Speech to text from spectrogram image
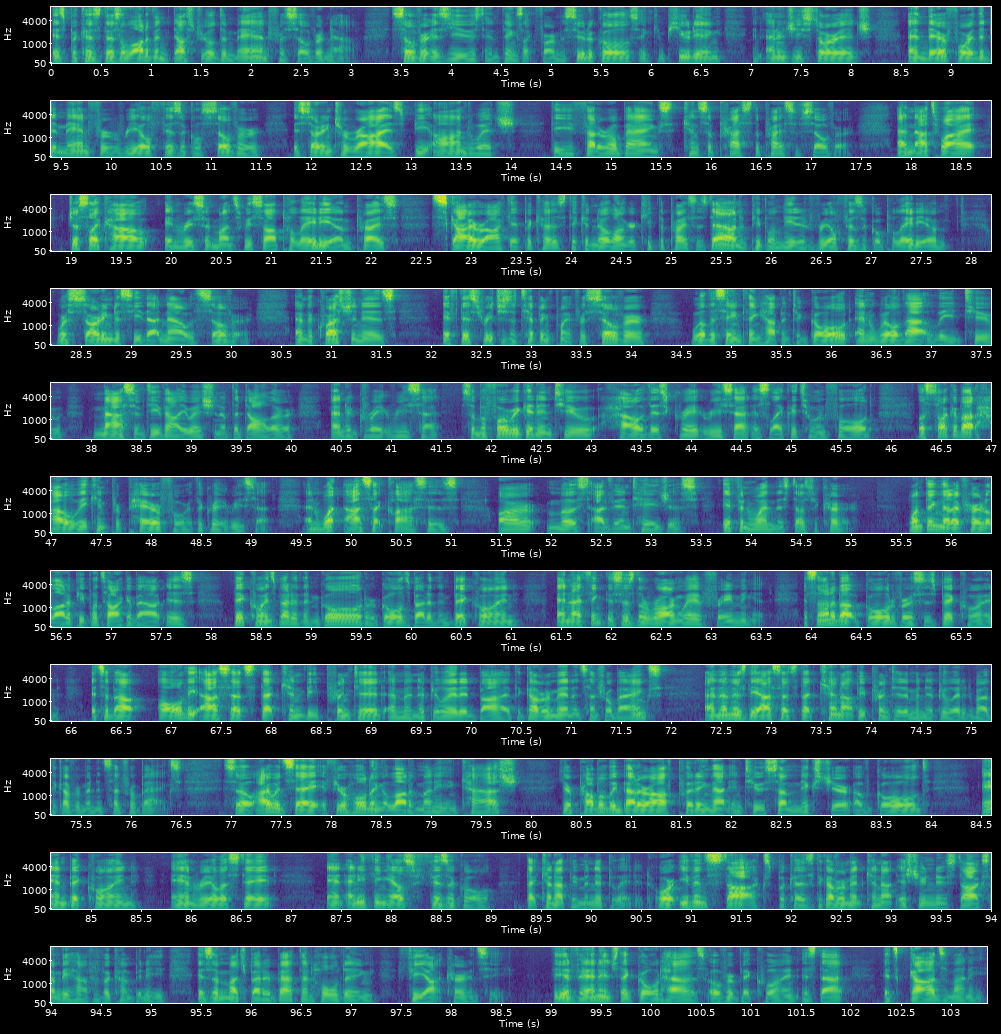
is because there's a lot of industrial demand for silver now. Silver is used in things like pharmaceuticals, and computing, and energy storage, and therefore the demand for real physical silver is starting to rise beyond which the federal banks can suppress the price of silver. And that's why, just like how in recent months we saw palladium price skyrocket because they could no longer keep the prices down and people needed real physical palladium, we're starting to see that now with silver. And the question is if this reaches a tipping point for silver, will the same thing happen to gold? And will that lead to massive devaluation of the dollar and a great reset? So, before we get into how this great reset is likely to unfold, let's talk about how we can prepare for the great reset and what asset classes are most advantageous if and when this does occur. One thing that I've heard a lot of people talk about is Bitcoin's better than gold or gold's better than Bitcoin. And I think this is the wrong way of framing it. It's not about gold versus Bitcoin. It's about all the assets that can be printed and manipulated by the government and central banks. And then there's the assets that cannot be printed and manipulated by the government and central banks. So I would say if you're holding a lot of money in cash, you're probably better off putting that into some mixture of gold and Bitcoin and real estate and anything else physical that cannot be manipulated, or even stocks, because the government cannot issue new stocks on behalf of a company, is a much better bet than holding fiat currency. The advantage that gold has over Bitcoin is that it's God's money.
